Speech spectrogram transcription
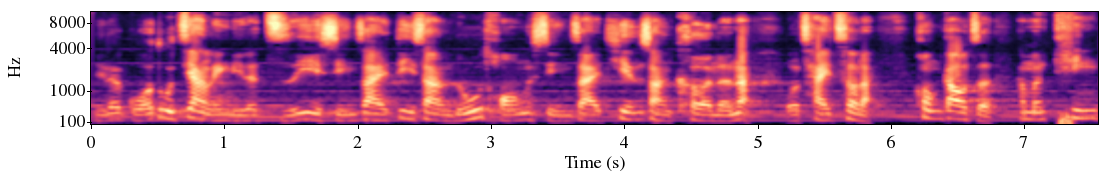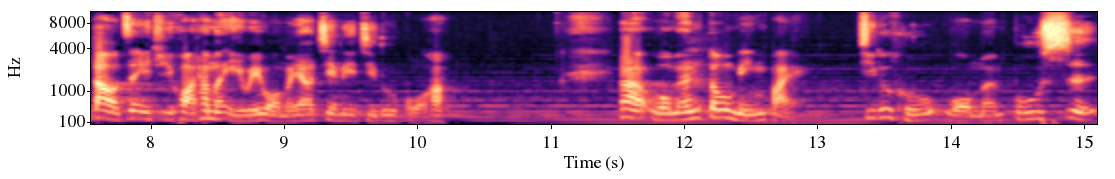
你的国度降临，你的旨意行在地上，如同行在天上。可能啊，我猜测了。控告者他们听到这一句话，他们以为我们要建立基督国哈。那我们都明白，基督徒我们不是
